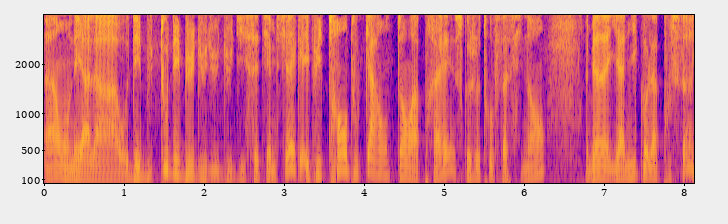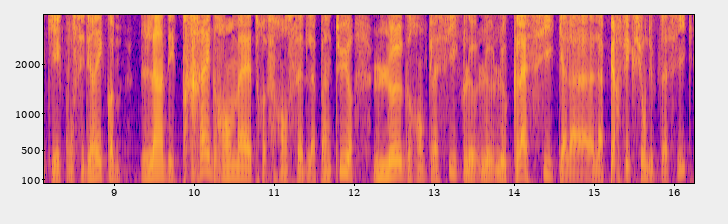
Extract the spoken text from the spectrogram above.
Hein, on est à la, au début, tout début du, du, XVIIe siècle, et puis 30 ou 40 ans après, ce que je trouve fascinant, eh bien, il y a Nicolas Poussin qui est considéré comme l'un des très grands maîtres français de la peinture, le grand classique, le, classique à la, perfection du classique,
